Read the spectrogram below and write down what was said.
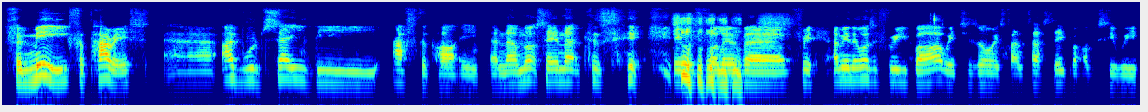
For me, for Paris, uh, I would say the after party, and I'm not saying that because it was full of uh, free. I mean, there was a free bar, which is always fantastic, but obviously we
